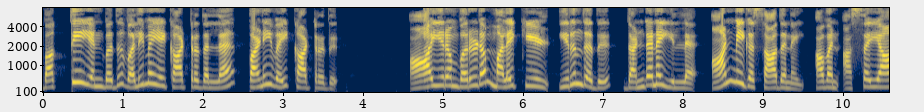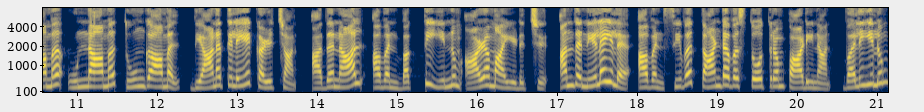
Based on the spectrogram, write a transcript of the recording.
பக்தி என்பது வலிமையை காட்டுறதல்ல பணிவை காட்டுறது. ஆயிரம் வருடம் மலைக்கீழ் இருந்தது தண்டனை இல்ல. ஆன்மீக சாதனை. அவன் அசையாம உண்ணாம தூங்காமல் தியானத்திலேயே கழிச்சான். அதனால் அவன் பக்தி இன்னும் ஆழமாயிடுச்சு. அந்த நிலையில அவன் சிவ தாண்டவ ஸ்தோத்திரம் பாடினான். வலியிலும்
